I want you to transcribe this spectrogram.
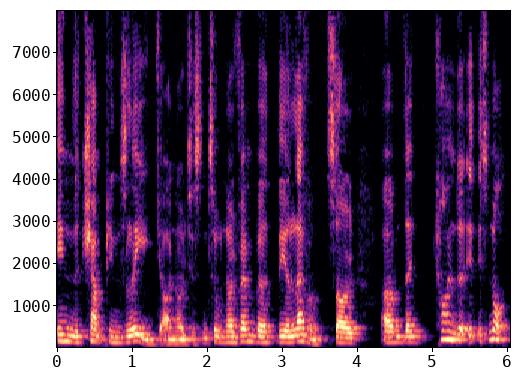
in the Champions League. I noticed until November the 11th. So um, they kind of it, it's not.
